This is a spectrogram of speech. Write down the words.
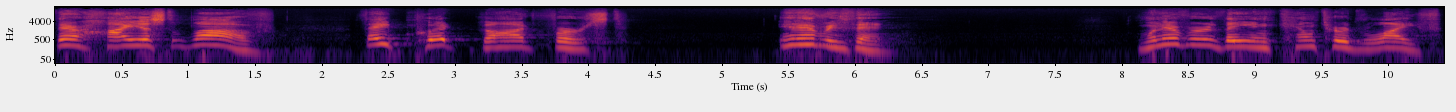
their highest love. They put God first in everything. Whenever they encountered life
